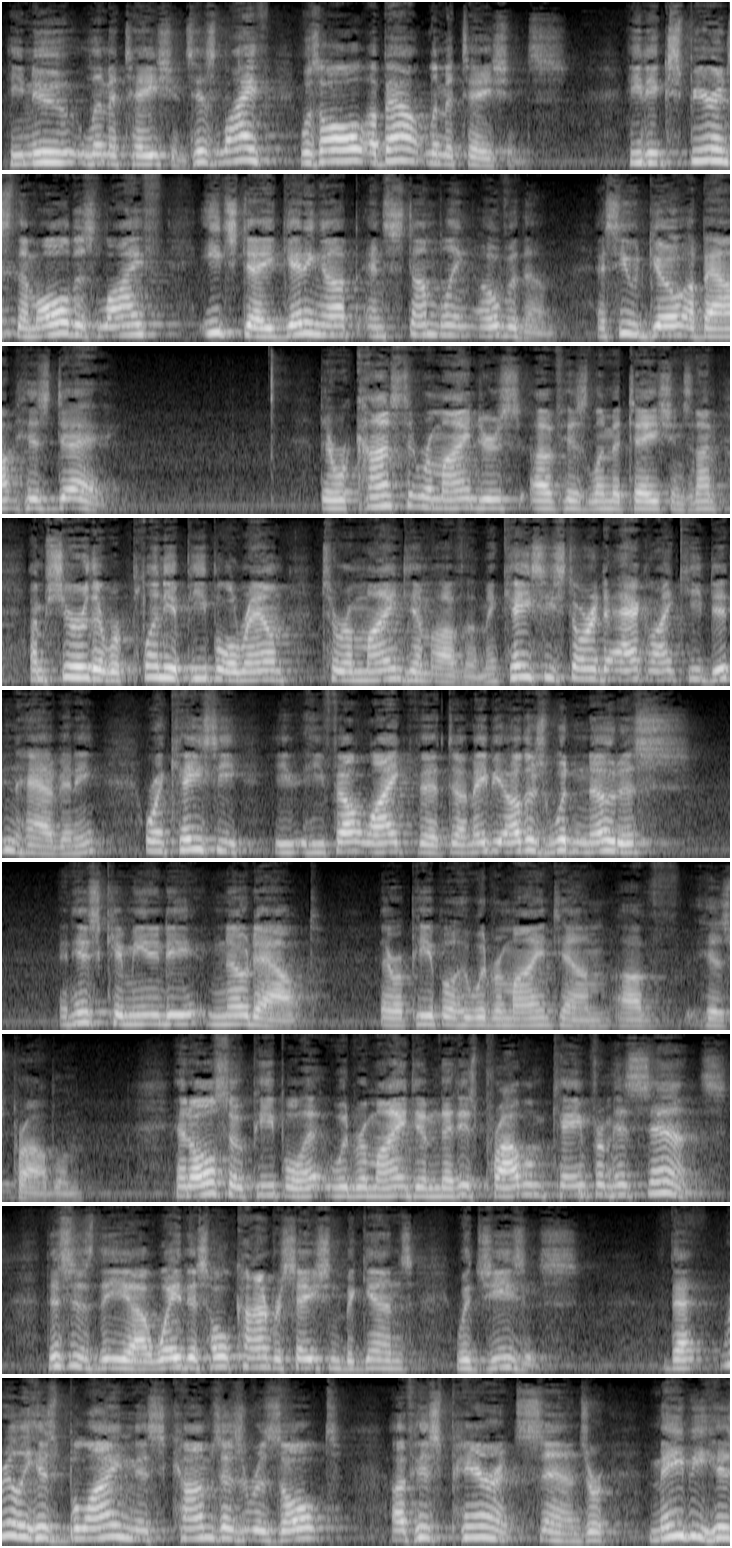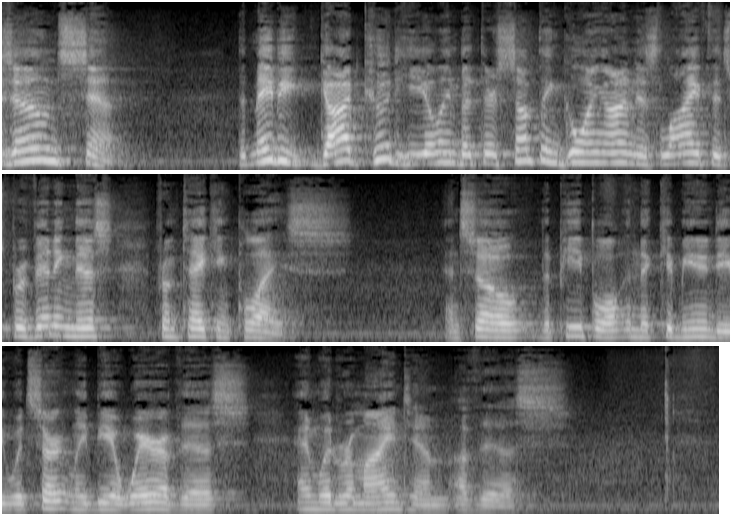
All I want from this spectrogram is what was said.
He knew limitations. His life was all about limitations. He'd experienced them all of his life, each day getting up and stumbling over them as he would go about his day. There were constant reminders of his limitations, and I'm, I'm sure there were plenty of people around to remind him of them in case he started to act like he didn't have any, or in case he, he, he felt like that uh, maybe others wouldn't notice. In his community, no doubt, there were people who would remind him of his problem. And also, people would remind him that his problem came from his sins. This is the uh, way this whole conversation begins with Jesus. That really his blindness comes as a result of his parents' sins or maybe his own sin. That maybe God could heal him, but there's something going on in his life that's preventing this from taking place. And so the people in the community would certainly be aware of this and would remind him of this.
